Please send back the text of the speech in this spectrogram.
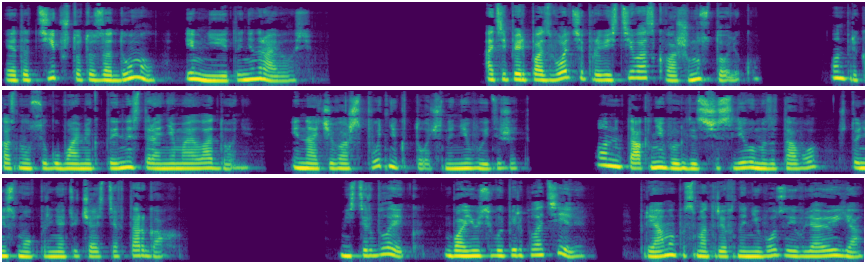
Этот тип что-то задумал, и мне это не нравилось. А теперь позвольте провести вас к вашему столику. Он прикоснулся губами к тыльной стороне моей ладони. Иначе ваш спутник точно не выдержит. Он и так не выглядит счастливым из-за того, что не смог принять участие в торгах. Мистер Блейк, боюсь, вы переплатили. Прямо посмотрев на него, заявляю я,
